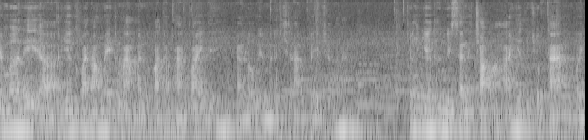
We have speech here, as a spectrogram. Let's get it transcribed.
ចាំមើលនេះយើងខ្វះដល់មេកម្មាប់មិនគាត់ថាបានវាយទេតែលោកវាមិនច្រើនពេកអញ្ចឹងណាអញ្ចឹងយើងធ្វើមីសិននេះចប់អស់ហើយយើងទៅជួបតានវិញ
